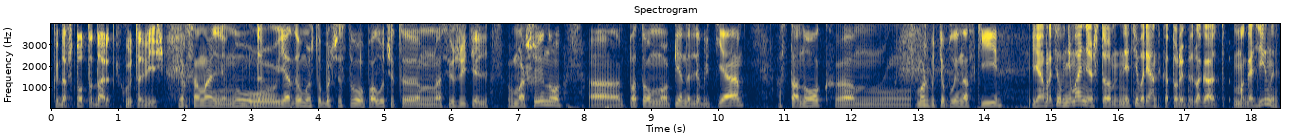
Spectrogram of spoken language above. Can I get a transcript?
когда что-то дарят, какую-то вещь. Персональный. Ну, да. я думаю, что большинство получит э, освежитель в машину, э, потом пена для бритья, станок, э, может быть, теплые носки. Я обратил внимание, что те варианты, которые предлагают магазины,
